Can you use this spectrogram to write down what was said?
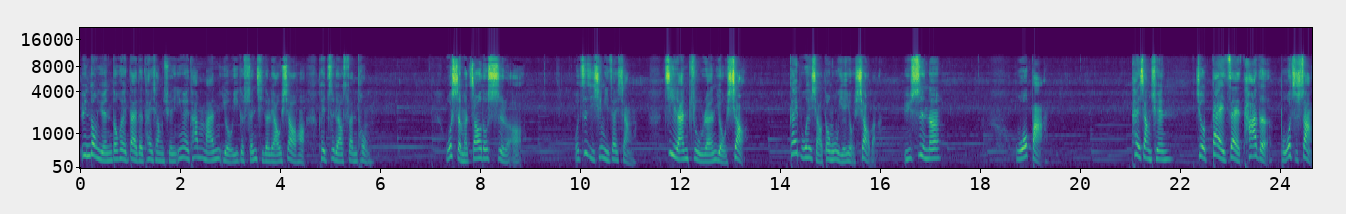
运动员都会戴的太项圈，因为它蛮有一个神奇的疗效哈，可以治疗酸痛。我什么招都试了啊，我自己心里在想，既然主人有效，该不会小动物也有效吧？于是呢，我把太项圈就戴在它的脖子上。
